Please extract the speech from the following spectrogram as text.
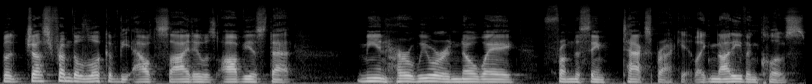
But just from the look of the outside, it was obvious that me and her, we were in no way from the same tax bracket, like not even close.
